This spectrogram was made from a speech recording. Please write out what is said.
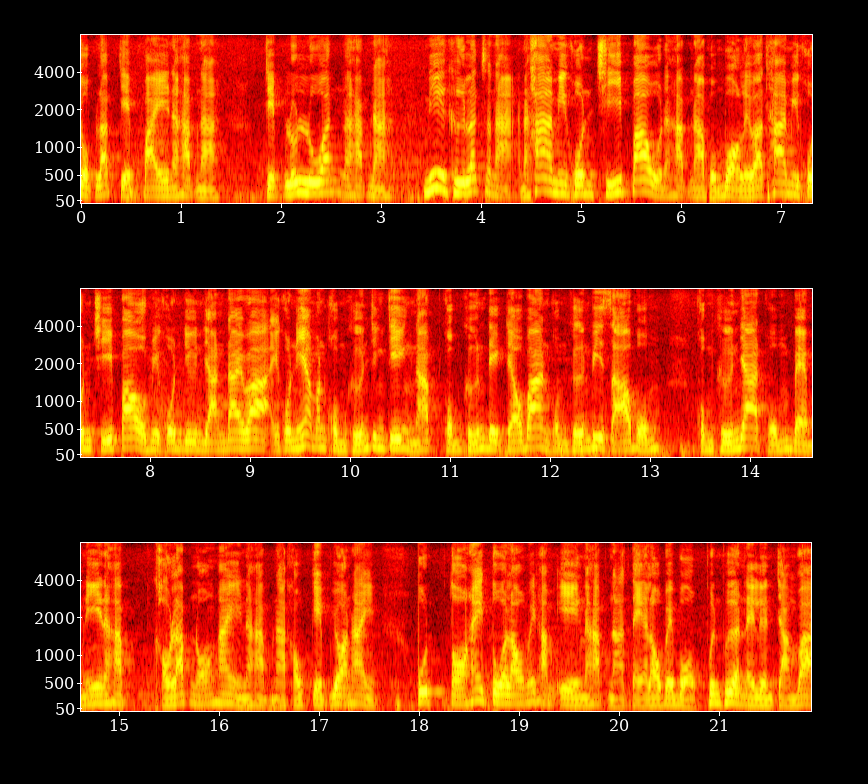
จบรับเจ็บไปนะครับนะเจ็บล้วนๆนะครับนะนี่คือลักษณะนะถ้ามีคนชี้เป้านะครับนะผมบอกเลยว่าถ้ามีคนชี้เป้า มีคนยืนยันได้ว่าไอคนนี้มันข่มขืนจริงๆนะครับข่มขืนเด็กแถวบ้านข่มขืนพี่สาวผมข่มขืนญาติผมแบบนี้นะครับเขารับน้องให้นะครับนะเขาเก็บยอดให้พูดต่อให้ตัวเราไม่ทำเองนะครับนะแต่เราไปบอกเพื่อนๆในเรือนจำว่า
